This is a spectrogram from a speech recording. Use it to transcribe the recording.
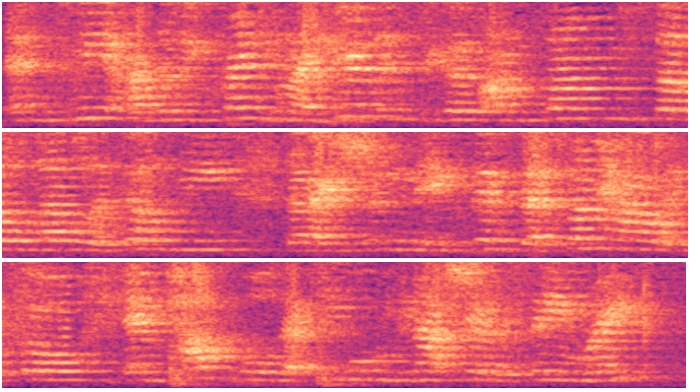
And to me, I really cringe when I hear this because on some subtle level it tells me that I shouldn't exist, that somehow it's so impossible that people who do not share the same race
